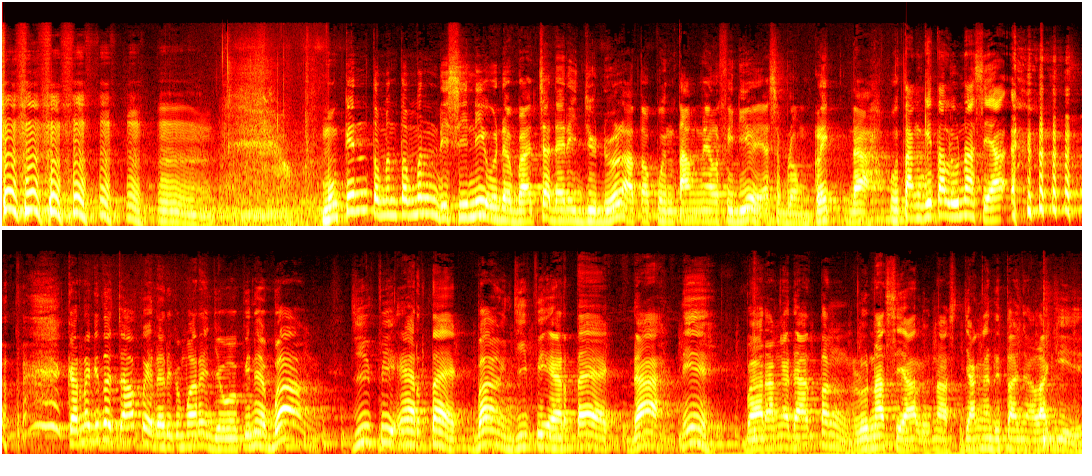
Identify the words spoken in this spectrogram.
Mungkin teman-teman di sini udah baca dari judul ataupun thumbnail video ya sebelum klik. Nah, utang kita lunas ya. Karena kita capek dari kemarin jawabinnya, Bang, GPR Tech, Bang, GPR Tech. Dah, nih barangnya datang, lunas ya, lunas. Jangan ditanya lagi.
